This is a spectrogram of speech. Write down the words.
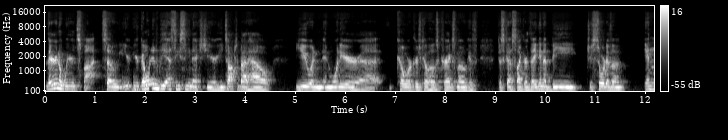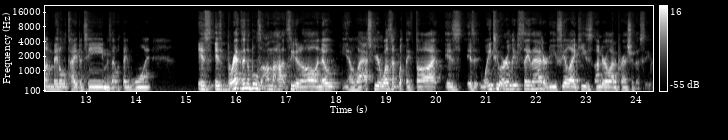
they're in a weird spot. So you're, you're mm-hmm. going into the SEC next year. You talked about how you and, and one of your uh, coworkers, co-host Craig Smoke, have discussed like, are they going to be just sort of a in the middle type of team? Is mm-hmm. that what they want? Is is Brent Venables on the hot seat at all? I know you know last year wasn't what they thought. Is is it way too early to say that, or do you feel like he's under a lot of pressure this season?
